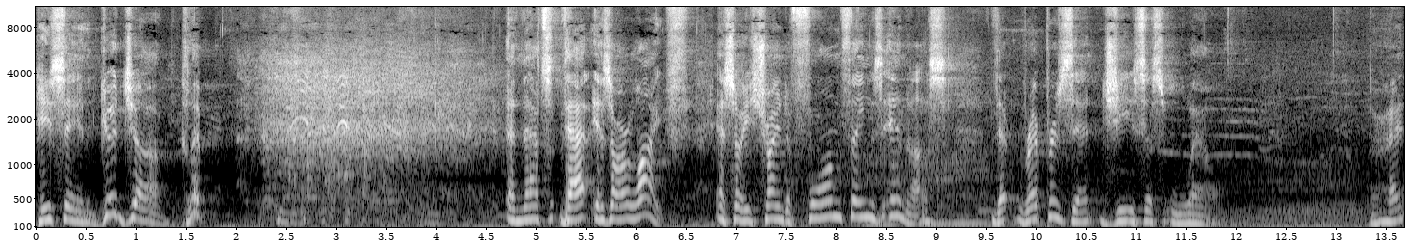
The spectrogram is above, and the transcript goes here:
He's saying, "Good job, clip." and that's that is our life. And so he's trying to form things in us that represent Jesus well. All right?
